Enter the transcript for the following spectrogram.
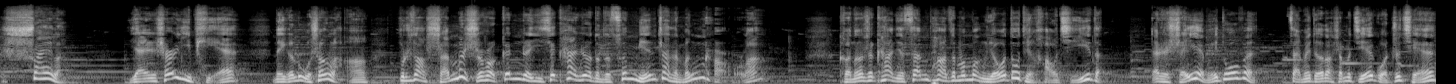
摔了。眼神一瞥，那个陆生朗不知道什么时候跟着一些看热闹的村民站在门口了，可能是看见三胖这么梦游，都挺好奇的。但是谁也没多问。在没得到什么结果之前，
